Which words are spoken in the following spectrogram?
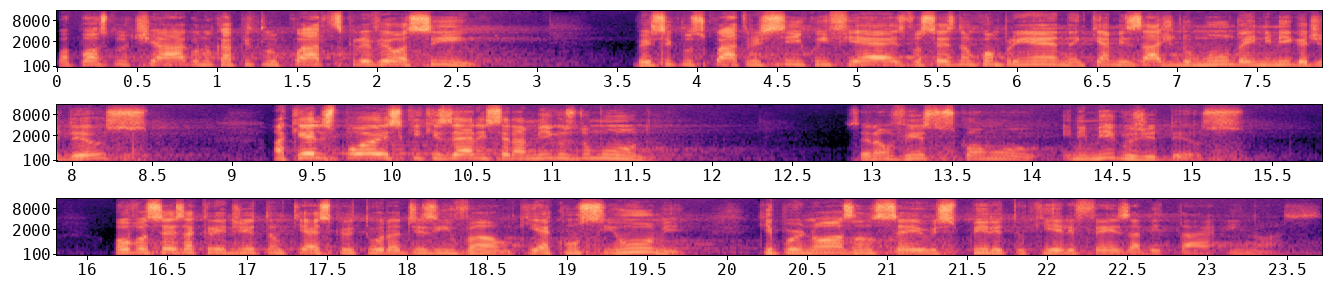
O apóstolo Tiago, no capítulo 4, escreveu assim, versículos 4 e 5: Infiéis, vocês não compreendem que a amizade do mundo é inimiga de Deus? Aqueles, pois, que quiserem ser amigos do mundo, serão vistos como inimigos de Deus. Ou vocês acreditam que a Escritura diz em vão, que é com ciúme que por nós anseia o Espírito que Ele fez habitar em nós?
